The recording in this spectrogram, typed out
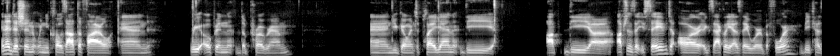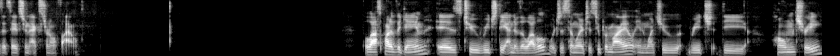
In addition, when you close out the file and reopen the program, and you go into play again, the op the uh, options that you saved are exactly as they were before because it saves to an external file. The last part of the game is to reach the end of the level, which is similar to Super Mario in once you reach the home tree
